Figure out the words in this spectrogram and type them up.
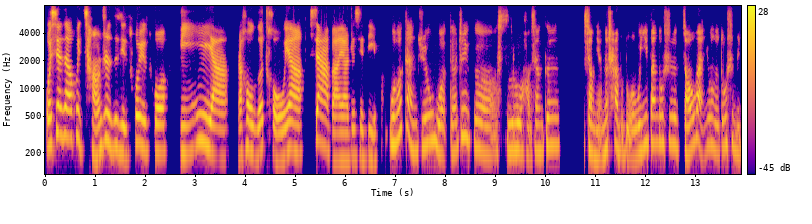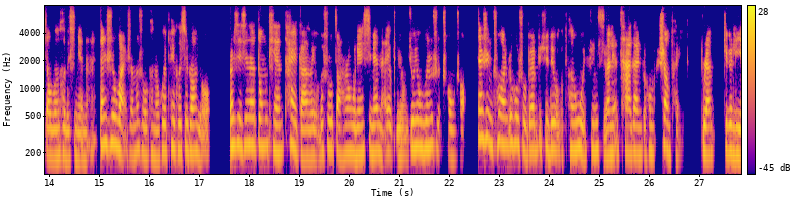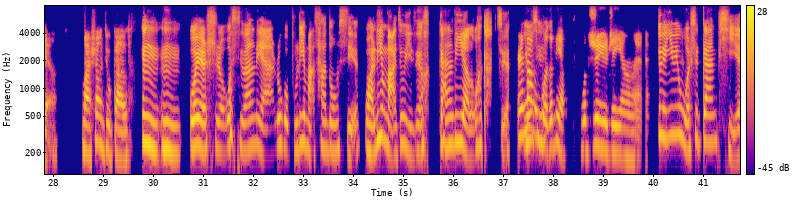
我现在会强制自己搓一搓鼻翼呀，然后额头呀、下巴呀这些地方。我感觉我的这个思路好像跟小年的差不多。我一般都是早晚用的都是比较温和的洗面奶，但是晚上的时候可能会配合卸妆油。而且现在冬天太干了，有的时候早上我连洗面奶也不用，就用温水冲冲。但是你冲完之后，手边必须得有个喷雾，就是你洗完脸擦干之后马上喷，不然这个脸马上就干了。嗯嗯，我也是，我洗完脸如果不立马擦东西，哇，立马就已经 干裂了，我感觉。那我的脸不至于这样哎。对，因为我是干皮。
